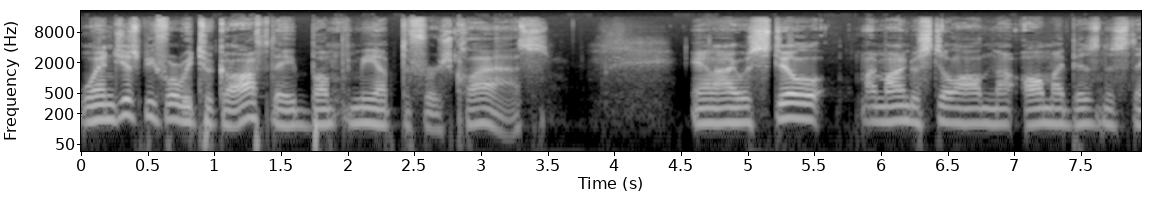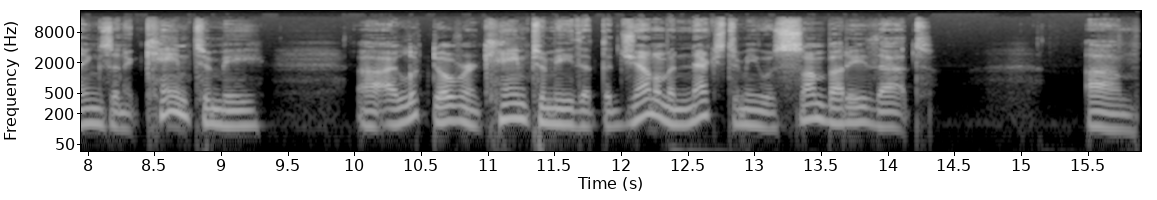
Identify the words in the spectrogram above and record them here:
When just before we took off, they bumped me up to first class, and I was still, my mind was still on my, all my business things, and it came to me. Uh, I looked over and came to me that the gentleman next to me was somebody that um,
